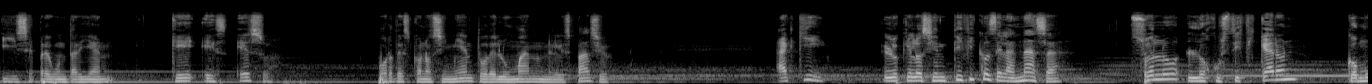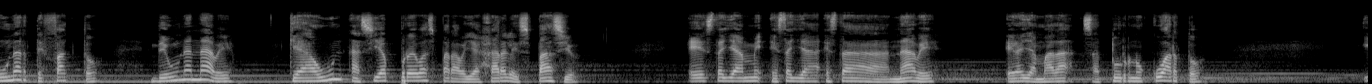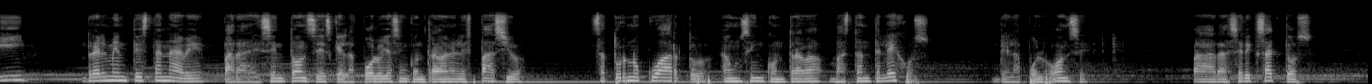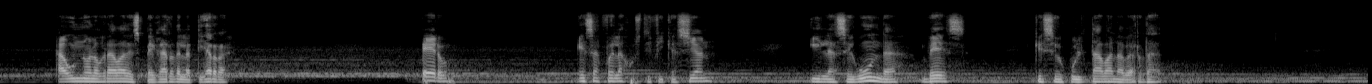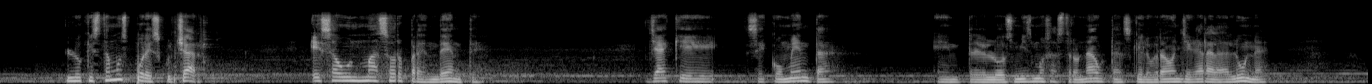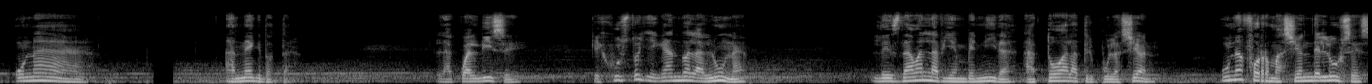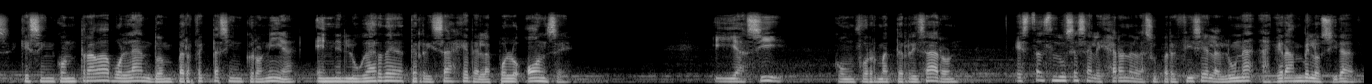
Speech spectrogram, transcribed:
y se preguntarían, ¿qué es eso? por desconocimiento del humano en el espacio. Aquí, lo que los científicos de la NASA solo lo justificaron como un artefacto de una nave que aún hacía pruebas para viajar al espacio. Esta, esta, ya, esta nave era llamada Saturno IV y realmente esta nave, para ese entonces que el Apolo ya se encontraba en el espacio, Saturno IV aún se encontraba bastante lejos del Apolo 11. Para ser exactos, aún no lograba despegar de la Tierra. Pero esa fue la justificación y la segunda vez que se ocultaba la verdad. Lo que estamos por escuchar es aún más sorprendente, ya que se comenta entre los mismos astronautas que lograron llegar a la Luna una anécdota, la cual dice que justo llegando a la Luna les daban la bienvenida a toda la tripulación una formación de luces que se encontraba volando en perfecta sincronía en el lugar de aterrizaje del Apolo 11. Y así, conforme aterrizaron, estas luces se alejaron a la superficie de la Luna a gran velocidad.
